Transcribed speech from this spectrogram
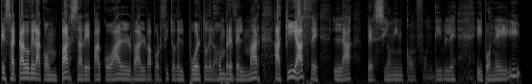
que sacado de la comparsa de Paco Alba, el vaporcito del puerto de los hombres del mar, aquí hace la versión inconfundible y pone y,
